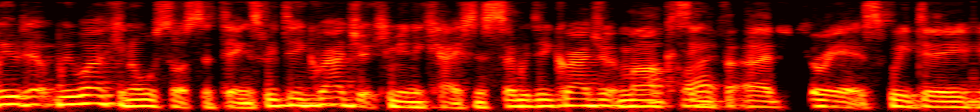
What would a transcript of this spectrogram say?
we do, we work in all sorts of things. We do mm. graduate communications, so we do graduate oh, marketing great. for early careers. We do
